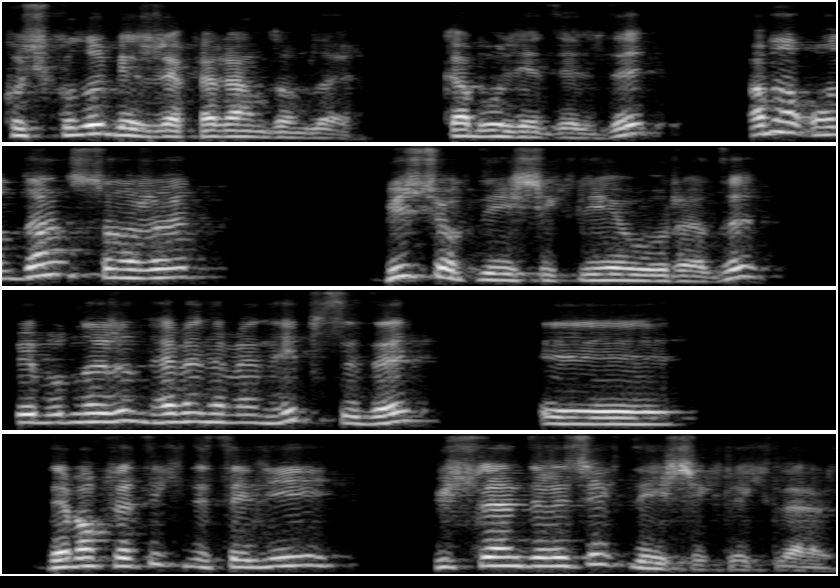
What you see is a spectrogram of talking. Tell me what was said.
kuşkulu bir referandumla kabul edildi. Ama ondan sonra birçok değişikliğe uğradı ve bunların hemen hemen hepsi de e, demokratik niteliği güçlendirecek değişikliklerdi.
